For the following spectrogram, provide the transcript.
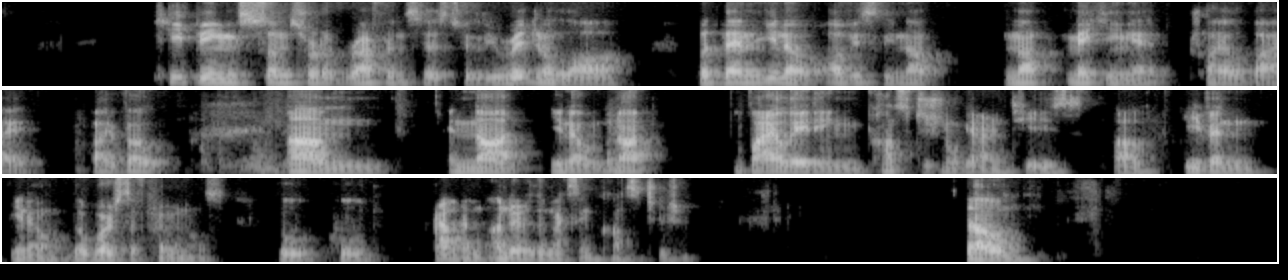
keeping some sort of references to the original law, but then, you know, obviously not not making it trial by by vote, um, and not, you know, not violating constitutional guarantees of even, you know, the worst of criminals who who have them under the Mexican constitution. So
